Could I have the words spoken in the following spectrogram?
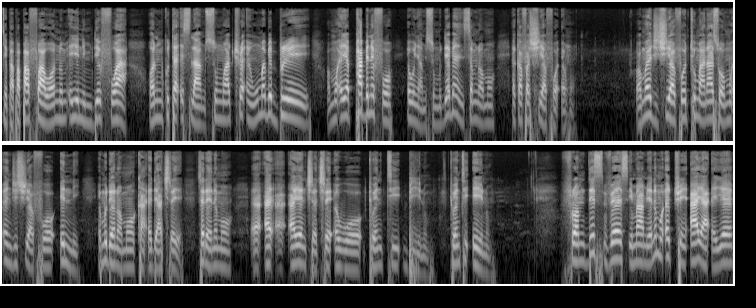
Nnipa papafoɔ a wɔnom yɛ nimdefoɔ a wɔnom kuta Islam som mu atwerɛ nwoma bebree, wɔn yɛ pabenefoɔ wɔ nyamesom mu. Deɛ bɛn nsɛm na wɔka fa Shiafoɔ ho? Wɔn agye Shiafoɔ tum anaasɛ wɔn nnye Shiafoɔ nni, ɛmu deɛn na wɔreka de akyerɛ yɛ? Sɛdeɛ yɛne mo ayɛ nkyerɛkyerɛ wɔ 20b no, 20a no. From this verse, Imam, yɛne mo twe ayah a ɛyɛ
